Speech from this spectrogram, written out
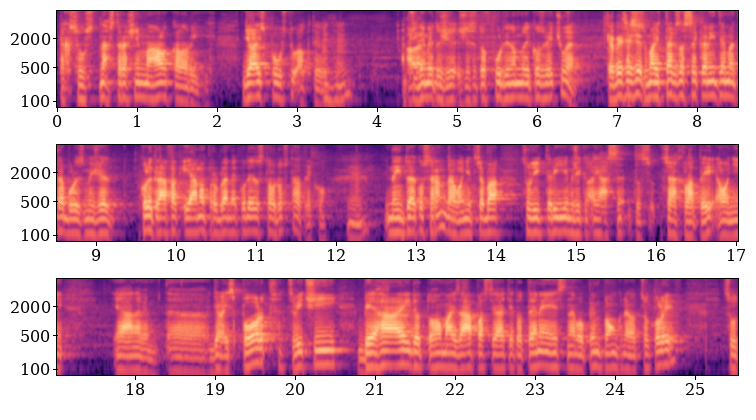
tak jsou na strašně málo kaloriích. Dělají spoustu aktivit. Mm-hmm. A přijde mi to, že, že se to furt jenom jako zvětšuje. Řekl, že- mají tak zasekaný ty metabolismy, že kolikrát fakt i já mám problém, jako jde z toho dostat. Jako. Hmm. Není to jako sranda. Oni třeba, co lidi, kteří jim říkají, a já se, to jsou třeba chlapy, a oni, já nevím, eh, dělají sport, cvičí, běhají, do toho mají zápasy, ať je to tenis, nebo ping-pong, nebo cokoliv. Jsou,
